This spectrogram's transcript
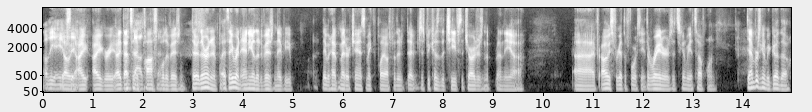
of the AFC. Oh yeah, I, I agree. I, that's an 1000%. impossible division. They're they're in if they were in any other division, they'd be they would have a better chance to make the playoffs. But they're, they're just because of the Chiefs, the Chargers, and the and the uh, uh, I I always forget the fourth team, the Raiders. It's gonna be a tough one. Denver's gonna be good though.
